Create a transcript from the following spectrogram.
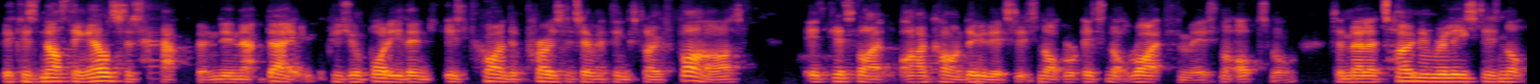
because nothing else has happened in that day because your body then is trying to process everything so fast it's just like I can't do this. It's not it's not right for me. It's not optimal. So melatonin release is not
